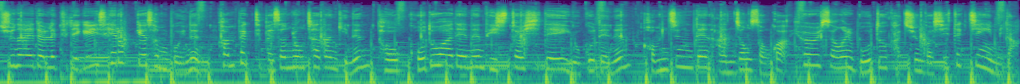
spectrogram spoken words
슈나이더 일렉트릭의 새롭게 선보이는 컴팩트 배선용 차단기는 더욱 고도화되는 디지털 시대에 요구되는 검증된 안정성과 효율성을 모두 갖춘 것이 특징입니다.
